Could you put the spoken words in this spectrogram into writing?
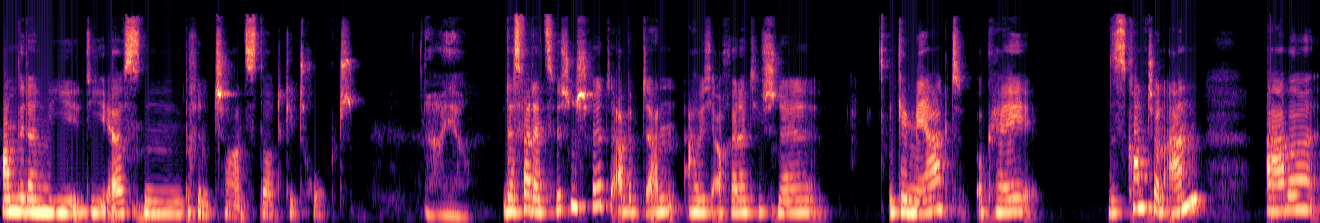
haben wir dann die, die ersten Printcharts dort gedruckt. Ah ja. Das war der Zwischenschritt, aber dann habe ich auch relativ schnell gemerkt, okay, das kommt schon an, aber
